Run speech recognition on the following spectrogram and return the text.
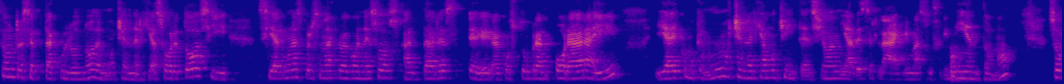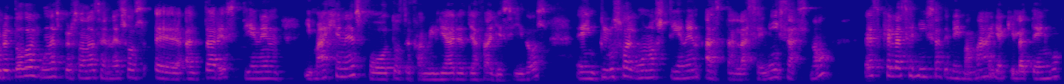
son receptáculos, ¿no? De mucha energía, sobre todo si, si algunas personas luego en esos altares eh, acostumbran orar ahí y hay como que mucha energía, mucha intención y a veces lágrimas, sufrimiento, ¿no? Sobre todo algunas personas en esos eh, altares tienen imágenes, fotos de familiares ya fallecidos e incluso algunos tienen hasta las cenizas, ¿no? Es que la ceniza de mi mamá y aquí la tengo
